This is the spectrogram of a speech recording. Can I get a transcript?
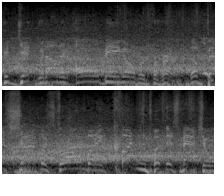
Could get without it all being over for her. The best shot was thrown, but it couldn't put this match away.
